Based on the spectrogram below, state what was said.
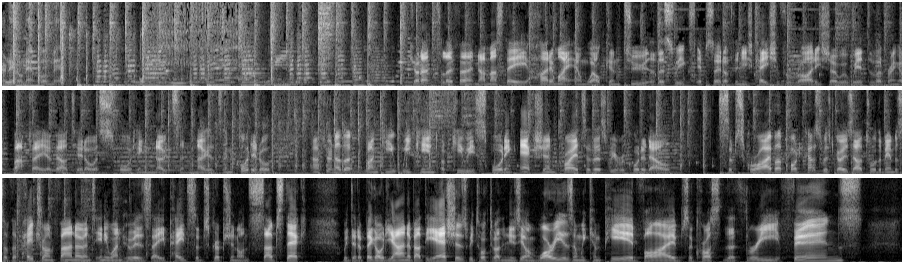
marinate on that for a minute. Kia ora, talofa, namaste, haere mai, and welcome to this week's episode of the Niche Cache Variety Show, where we're delivering a buffet of Aotearoa sporting notes and nuggets and kōrero after another funky weekend of Kiwi sporting action. Prior to this, we recorded our subscriber podcast, which goes out to all the members of the Patreon whānau and to anyone who is a paid subscription on Substack. We did a big old yarn about the Ashes. We talked about the New Zealand Warriors and we compared vibes across the three ferns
